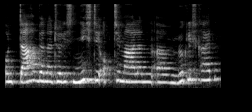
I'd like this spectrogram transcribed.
Und da haben wir natürlich nicht die optimalen äh, Möglichkeiten.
